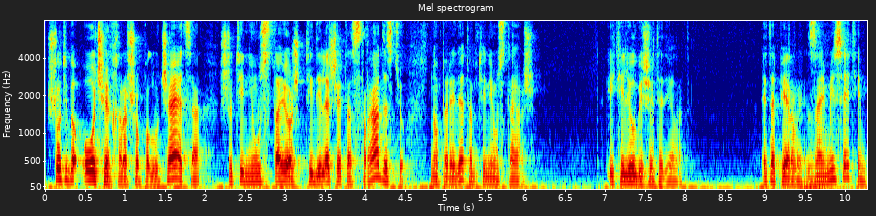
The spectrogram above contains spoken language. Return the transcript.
Что у тебя очень хорошо получается, что ты не устаешь. Ты делаешь это с радостью, но перед этим ты не устаешь. И ты любишь это делать. Это первое. Займись этим.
